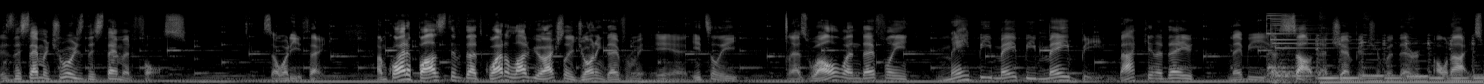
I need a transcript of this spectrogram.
Is this statement true or is this statement false? So what do you think? I'm quite a positive that quite a lot of you are actually joining there from uh, Italy as well, and definitely maybe, maybe, maybe back in the day, maybe saw that championship with their own eyes.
